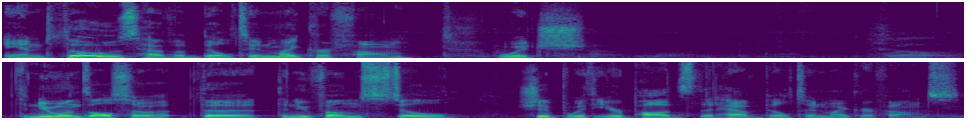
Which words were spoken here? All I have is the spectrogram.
and those have a built-in microphone, which the new ones also the the new phones still ship with earpods that have built-in microphones.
